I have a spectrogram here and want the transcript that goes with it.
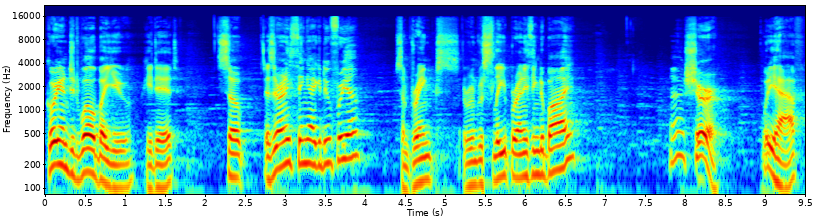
Gorion did well by you, he did. So, is there anything I can do for you? Some drinks, a room to sleep, or anything to buy? Uh, sure. What do you have?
